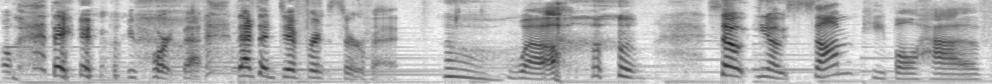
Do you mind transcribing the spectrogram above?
Oh, they didn't report that. That's a different survey. Oh. Well, so, you know, some people have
